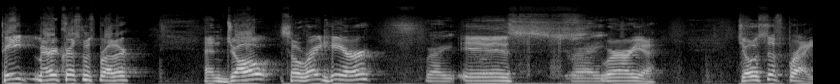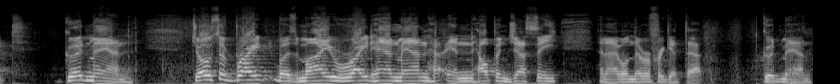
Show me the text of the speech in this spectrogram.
Pete, Merry Christmas, brother. And Joe, so right here Right. is Right. where are you? Joseph Bright, good man. Joseph Bright was my right hand man in helping Jesse, and I will never forget that. Good man.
